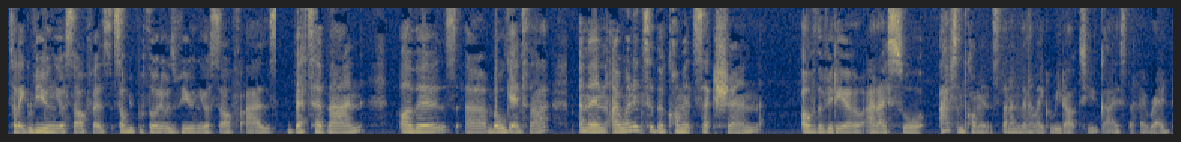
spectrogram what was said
So like viewing yourself as some people thought it was viewing yourself as better than others, um, but we'll get into that. And then I went into the comment section of the video and I saw I have some comments that I'm gonna like read out to you guys that I read.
